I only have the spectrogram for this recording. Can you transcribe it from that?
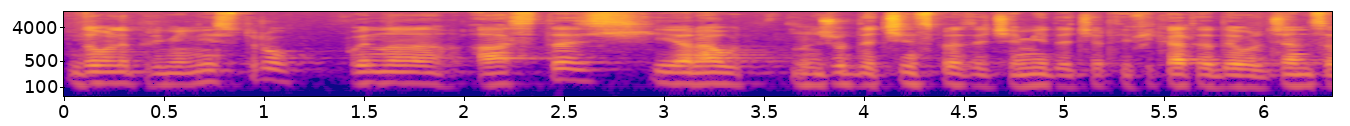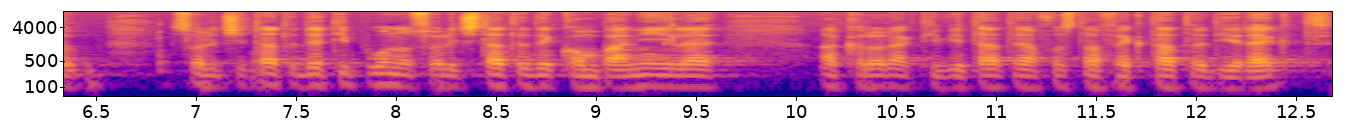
Domnule prim-ministru, până astăzi erau în jur de 15.000 de certificate de urgență solicitate de tip 1, solicitate de companiile a căror activitate a fost afectată direct,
